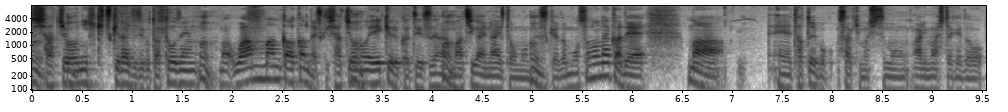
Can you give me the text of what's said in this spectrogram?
社長に引きつけられてるということは当然、まあ、ワンマンか分かんないですけど社長の影響力が絶大な間違いないと思うんですけどもその中でまあえー例えばさっきも質問ありましたけど、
